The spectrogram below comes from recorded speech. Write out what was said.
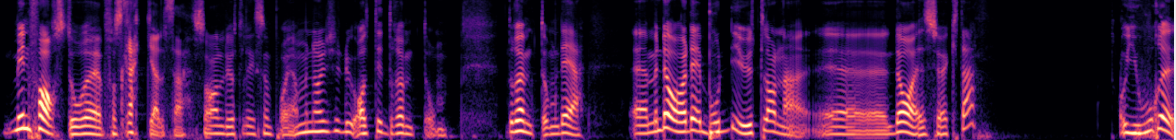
min fars store forskrekkelse. Så han lurte liksom på ja, men hadde ikke du alltid drømt om, drømt om det. Eh, men da hadde jeg bodd i utlandet eh, da jeg søkte. Og gjorde,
